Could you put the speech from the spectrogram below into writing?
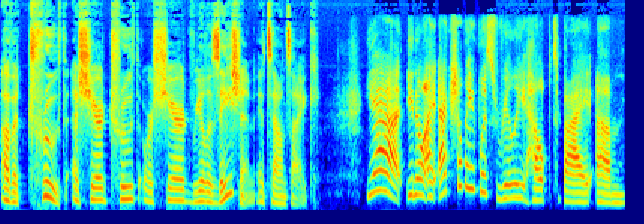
of a truth, a shared truth or shared realization, it sounds like. Yeah, you know, I actually was really helped by um,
